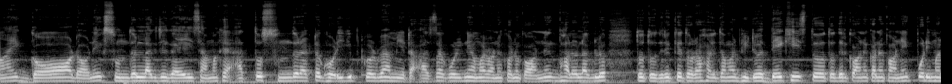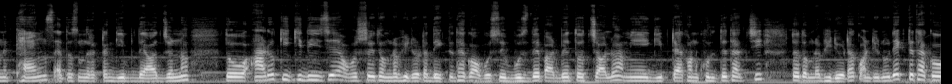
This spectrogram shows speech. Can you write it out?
মাই গড অনেক সুন্দর লাগছে গাইস আমাকে এত সুন্দর একটা ঘড়ি গিফট করবে। আমি এটা আশা করিনি। আমার অনেক অনেক অনেক ভালো লাগল। তো তোদেরকে তোরা হয়তো আমার ভিডিও দেখিস। তো তোদেরকে অনেক অনেক অনেক পরিমাণে থ্যাঙ্কস এত সুন্দর একটা গিফট দেওয়ার জন্য। তো আরও কী কী দিয়েছে? অবশ্যই তোমরা ভিডিওটা দেখতে থাকো। অবশ্যই বুঝতে পারবে। তো চলো আমি এই গিফটটা এখন খুলতে থাকছি। তো তোমরা ভিডিওটা কন্টিনিউ দেখতে থাকো।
